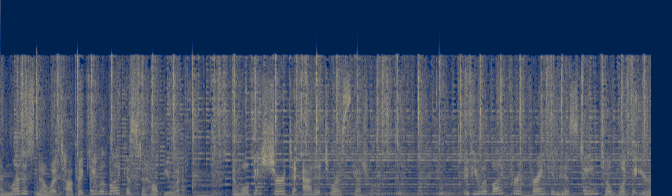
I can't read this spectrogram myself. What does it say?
and let us know what topic you would like us to help you with, and we'll be sure to add it to our schedule. If you would like for Frank and his team to look at your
